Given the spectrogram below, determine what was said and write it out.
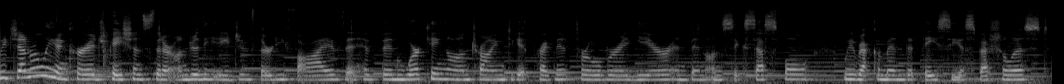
We generally encourage patients that are under the age of 35 that have been working on trying to get pregnant for over a year and been unsuccessful. We recommend that they see a specialist.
